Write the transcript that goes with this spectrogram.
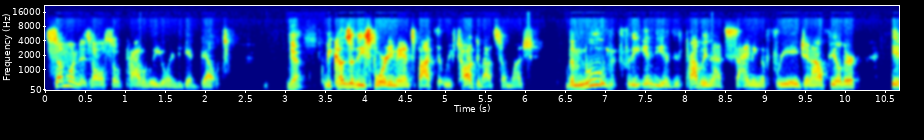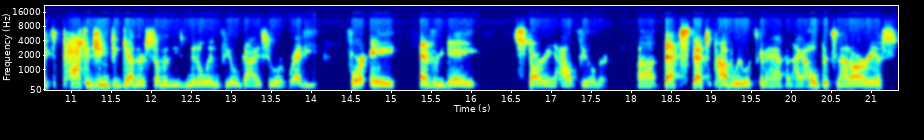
someone is also probably going to get dealt yes. because of these 40 man spots that we've talked about so much. The move for the Indians is probably not signing a free agent outfielder. It's packaging together some of these middle infield guys who are ready for a everyday starting outfielder. Uh, that's that's probably what's going to happen. I hope it's not Arias.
